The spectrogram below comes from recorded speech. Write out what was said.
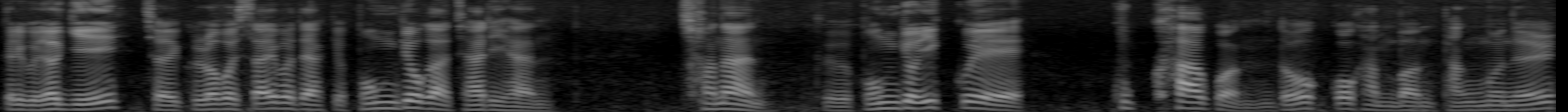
그리고 여기 저희 글로벌 사이버 대학교 본교가 자리한 천안 그 본교 입구에 국학원도 꼭 한번 방문을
